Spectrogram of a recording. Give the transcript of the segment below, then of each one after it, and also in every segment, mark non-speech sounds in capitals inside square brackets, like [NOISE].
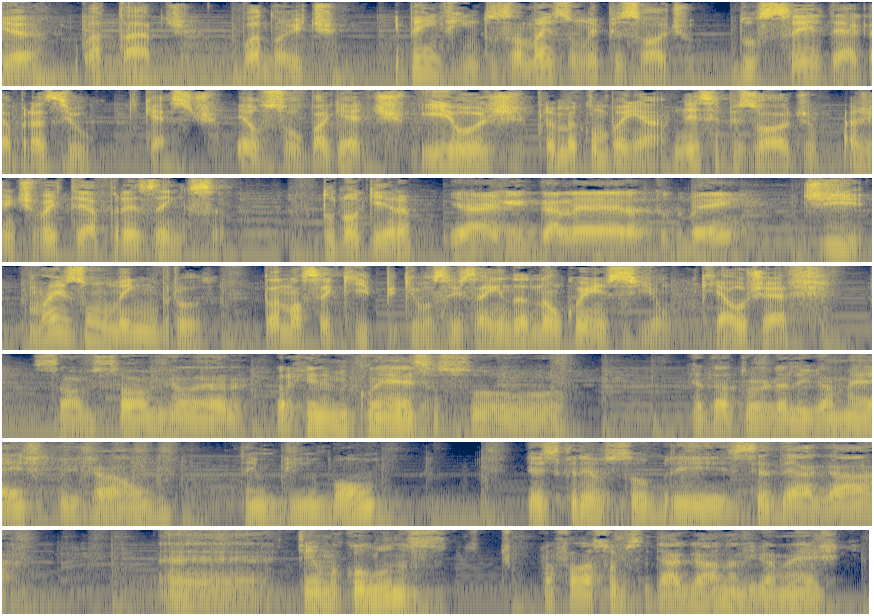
dia, boa tarde, boa noite e bem-vindos a mais um episódio do CDH Brasil Cast. Eu sou o Baguete e hoje, para me acompanhar nesse episódio, a gente vai ter a presença do Nogueira. E aí, galera, tudo bem? De mais um membro da nossa equipe que vocês ainda não conheciam, que é o Jeff. Salve, salve, galera. Para quem não me conhece, eu sou redator da Liga Magic já há um tempinho bom. Eu escrevo sobre CDH, é, tem uma coluna para falar sobre CDH na Liga Magic.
